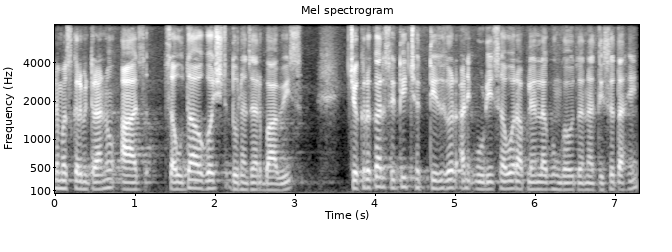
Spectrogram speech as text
नमस्कार मित्रांनो आज चौदा ऑगस्ट दोन हजार बावीस चक्रकार स्थिती छत्तीसगड आणि ओडिसावर आपल्याला घुंगावताना दिसत आहे.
